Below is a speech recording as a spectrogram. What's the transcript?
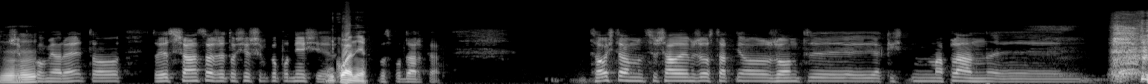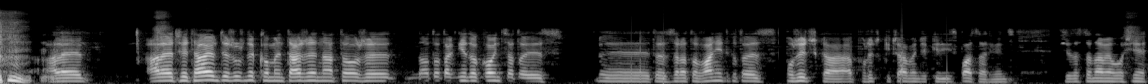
mhm, szybko w miarę, to, to jest szansa, że to się szybko podniesie dokładnie. gospodarka. Coś tam słyszałem, że ostatnio rząd y, jakiś ma plan, y, ale, ale czytałem też różne komentarze na to, że no to tak nie do końca to jest, to jest zaratowanie, tylko to jest pożyczka, a pożyczki trzeba będzie kiedyś spłacać, więc się zastanawiam właśnie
